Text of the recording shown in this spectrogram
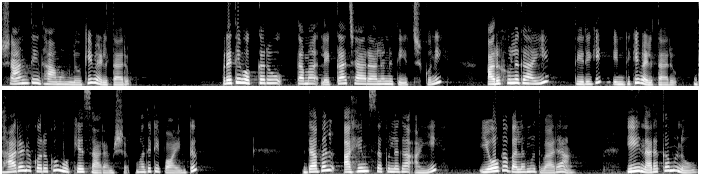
శాంతిధామంలోకి వెళతారు. ప్రతి ఒక్కరూ తమ లెక్కాచారాలను తీర్చుకొని అర్హులుగా అయ్యి తిరిగి ఇంటికి వెళ్తారు. ధారణ కొరకు ముఖ్య సారాంశం. మొదటి పాయింట్. డబల్ అహింసకులుగా అయ్యి యోగ బలము ద్వారా ఈ నరకమును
